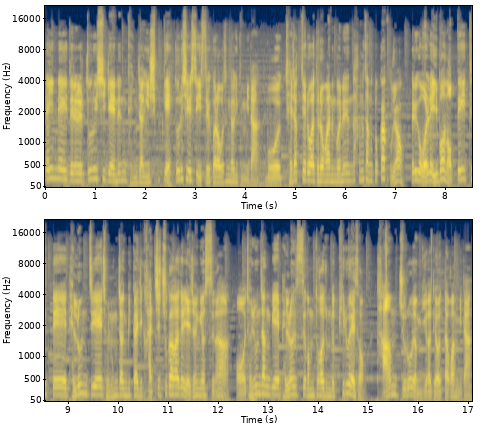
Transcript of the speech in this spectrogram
세인레이드를 뚫으시기에는 굉장히 쉽게 뚫으실 수 있을 거라고 생각이 듭니다. 뭐 제작 재료가 들어가는 거는 항상 똑같고요. 그리고 원래 이번 업데이트 때 델론즈의 전용 장비까지 같이 추가가 될 예정이었으나 어, 전용 장비의 밸런스 검토가 좀 더 필요해서 다음 주로 연기가 되었다고 합니다.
